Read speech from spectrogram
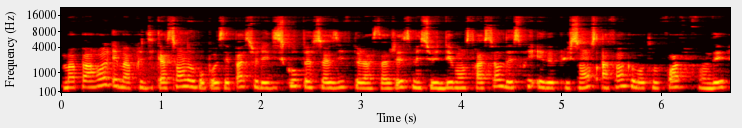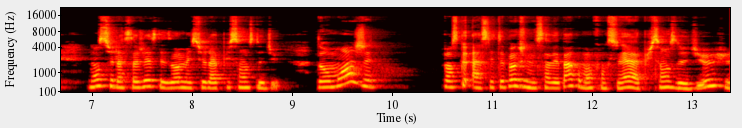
Ma parole et ma prédication ne reposaient pas sur les discours persuasifs de la sagesse, mais sur une démonstration d'esprit et de puissance, afin que votre foi fût fondée non sur la sagesse des hommes, mais sur la puissance de Dieu. Donc moi, j'ai... Parce que à cette époque, je ne savais pas comment fonctionnait la puissance de Dieu. Je,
